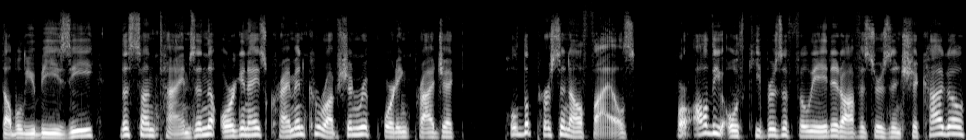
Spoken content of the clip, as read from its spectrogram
WBEZ, the Sun Times, and the Organized Crime and Corruption Reporting Project pulled the personnel files for all the Oath Keepers affiliated officers in Chicago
